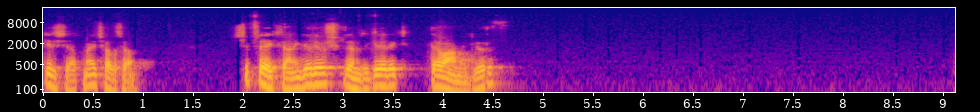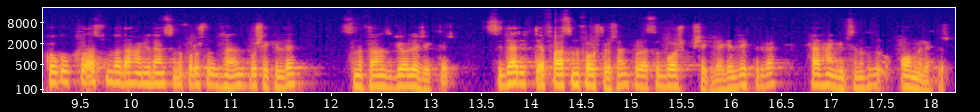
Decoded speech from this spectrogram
giriş yapmaya çalışalım. Şifre ekranı geliyor. Şifremizi girerek devam ediyoruz. Google Classroom'da daha önceden sınıf oluşturduysanız bu şekilde sınıflarınız görülecektir. Sizler ilk defa sınıf oluşturursanız burası boş bir şekilde gelecektir ve herhangi bir sınıfınız olmayacaktır.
